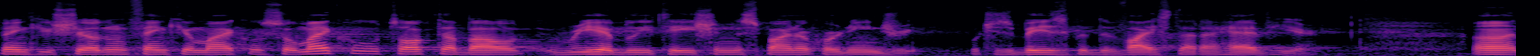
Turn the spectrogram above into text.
Thank you, Sheldon. Thank you, Michael. So Michael talked about rehabilitation spinal cord injury, which is basically the device that I have here. Uh,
